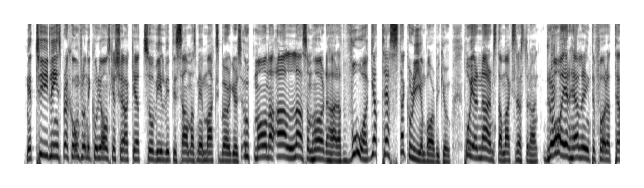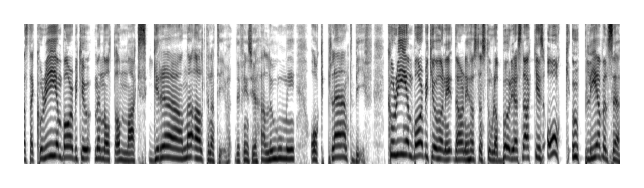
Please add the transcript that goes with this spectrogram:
Med tydlig inspiration från det koreanska köket så vill vi tillsammans med Max Burgers uppmana alla som hör det här att våga testa Korean barbecue på er närmsta Max restaurang. Dra er heller inte för att testa Korean barbecue med något av Max gröna alternativ. Det finns ju halloumi och plant beef. Korean barbecue hörni, där har ni höstens stora burgarsnackis och upplevelse.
